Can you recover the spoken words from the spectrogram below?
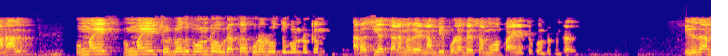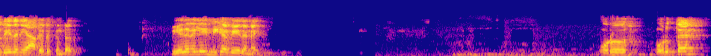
ஆனால் உண்மையை உண்மையை சொல்வது போன்ற உறக்க குரல் ரூத்து கொண்டிருக்கும் அரசியல் தலைமைகளை நம்பி புலம்பெயர் சமூகம் பயணித்துக் கொண்டிருக்கின்றது. இதுதான் வேதனையாக இருக்கின்றது. வேதனையிலே மிக வேதனை. ஒரு ஒருத்தன்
